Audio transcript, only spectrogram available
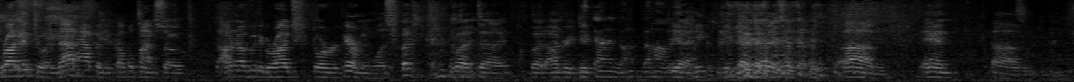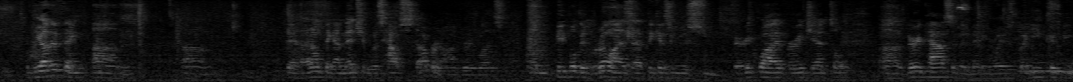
run into it. And that happened a couple times. So I don't know who the garage door repairman was, but but uh, but Andre did. He's down in the Bahamas. Yeah, he, he kept it. um, and um, the other thing um, um, that I don't think I mentioned was how stubborn Andre was. And people didn't realize that because he was very quiet, very gentle, uh, very passive in many ways, but he could be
